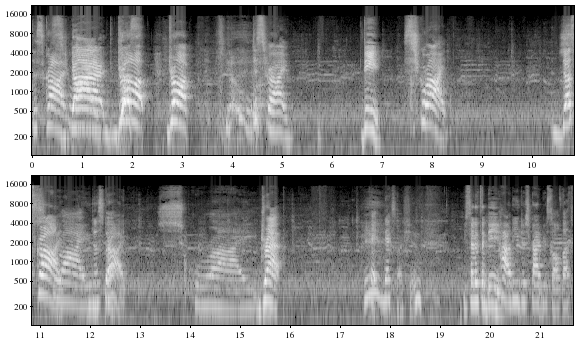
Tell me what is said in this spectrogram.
Describe. Die. Drop. Drop. Describe. D. Scribe. Describe. Describe. Describe. Scribe. Drap. Okay, next question. You said it's a D. How do you describe yourself? That's.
